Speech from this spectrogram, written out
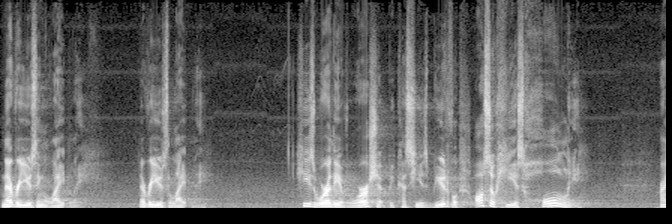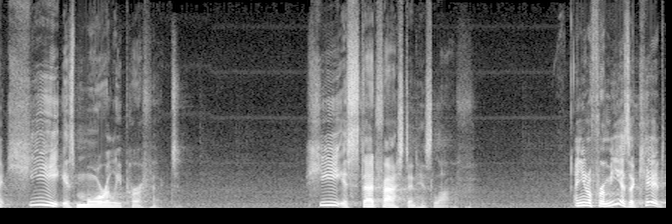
never using lightly, never used lightly. He's worthy of worship because he is beautiful. Also, he is holy. Right? He is morally perfect. He is steadfast in his love. And you know, for me as a kid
